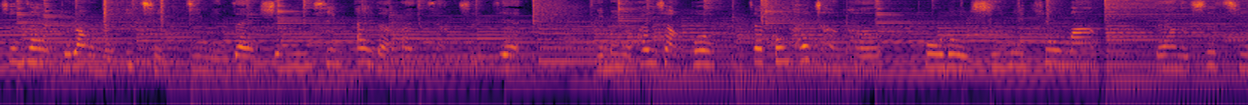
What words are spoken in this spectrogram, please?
现在就让我们一起浸淫在声音性爱的幻想世界。你们有幻想过在公开场合暴露私密处吗？这样的事情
